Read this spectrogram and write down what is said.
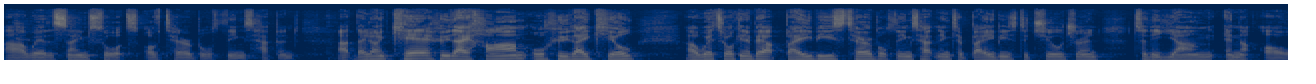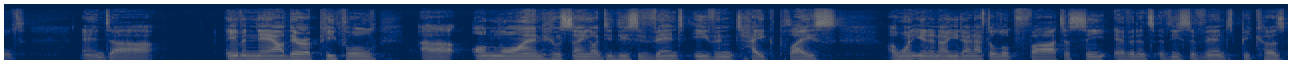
uh, where the same sorts of terrible things happened. Uh, they don't care who they harm or who they kill. Uh, we're talking about babies, terrible things happening to babies, to children, to the young and the old. And uh, even now, there are people uh, online who are saying, Oh, did this event even take place? I want you to know you don't have to look far to see evidence of this event because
